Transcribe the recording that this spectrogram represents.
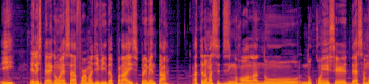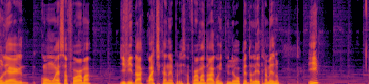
E eles pegam essa forma de vida para experimentar a trama se desenrola no, no conhecer dessa mulher com essa forma de vida aquática, né? Por essa forma d'água, entendeu? Ao pé da letra mesmo. E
